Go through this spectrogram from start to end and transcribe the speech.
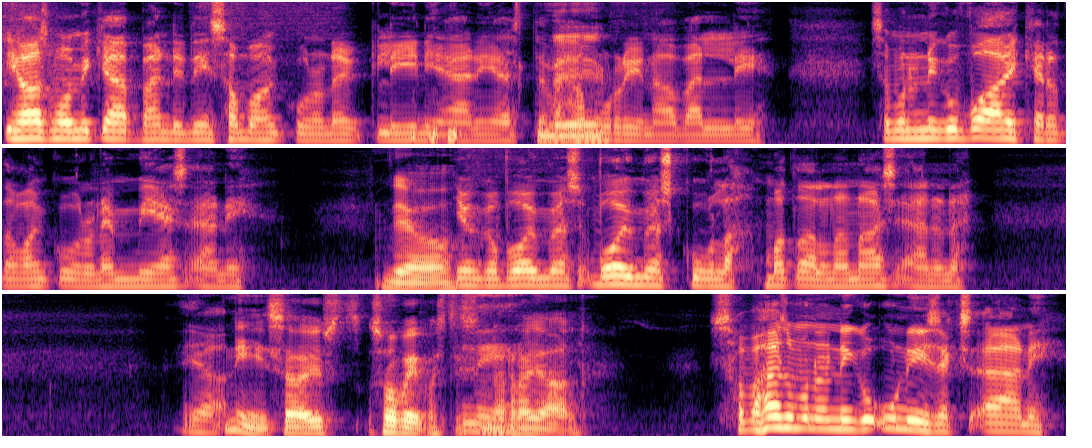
ihan sama mikä bändi, niin saman kuulonen kliini ääni ja sitten vähän Niin. murinaa väliin. Semmoinen niinku vaikertavan kuulonen miesääni, joo. jonka voi myös, voi myös kuulla matalana naisäänenä. Ja Niin, se on just sopivasti siinä Niin. rajalla. se on vähän semmoinen niinku unisex ääni,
